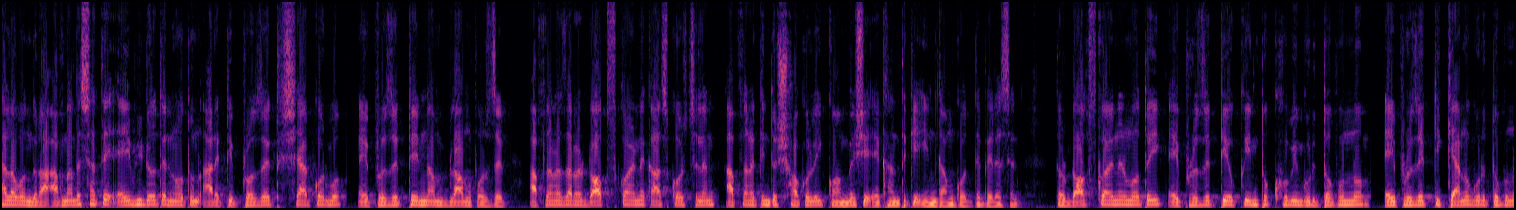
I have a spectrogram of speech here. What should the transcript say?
হ্যালো বন্ধুরা, আপনাদের সাথে এই ভিডিওতে নতুন আরেকটি প্রজেক্ট শেয়ার করব। এই প্রজেক্টটির নাম ব্লাম প্রজেক্ট আপনারা যারা ডক্স কয়েনে কাজ করছিলেন, আপনারা কিন্তু সকলেই কম বেশি এখান থেকে ইনকাম করতে পেরেছেন। তো ডক্স কয়েনের মতোই এই প্রজেক্টটিও কিন্তু খুবই গুরুত্বপূর্ণ। এই প্রজেক্টটি কেন গুরুত্বপূর্ণ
